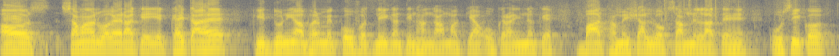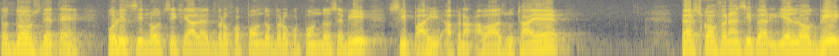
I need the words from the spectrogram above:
और सामान वगैरह के ये कहता है कि दुनिया भर में कोफत नहीं करती, हंगामा किया उक्राइन के बात हमेशा लोग सामने लाते हैं। उसी को तो दोष देते हैं। पुलिस नोट सिखियालय ब्रोको पोंदो ब्रोको पोंदो से भी सिपाही अपना आवाज़ उठाए प्रेस कॉन्फ्रेंस पर ये लोग भी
